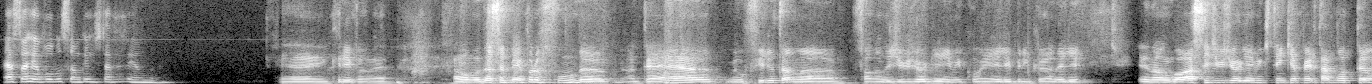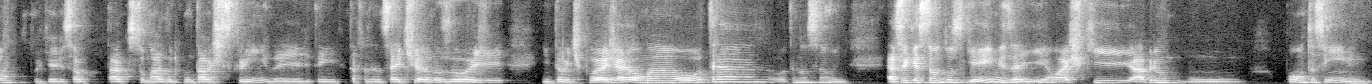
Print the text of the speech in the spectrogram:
essa revolução que a gente está vivendo. É incrível, é. É uma mudança bem profunda. Até meu filho estava falando de videogame com ele, brincando, ele ele não gosta de videogame que tem que apertar botão, porque ele só está acostumado com touchscreen, daí ele tem tá fazendo sete anos hoje, então tipo já é uma outra outra noção. Essa questão dos games aí, eu acho que abre um, um ponto assim.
